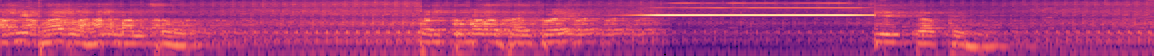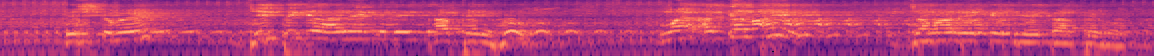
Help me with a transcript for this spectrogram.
आम्ही फार लहान माणसं आहोत. पण तुम्हाला सांगतोय की काफी हो में जीत के आने के लिए काफी हो. मैं अकेला ही जमाने के लिए काफी हूँ.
